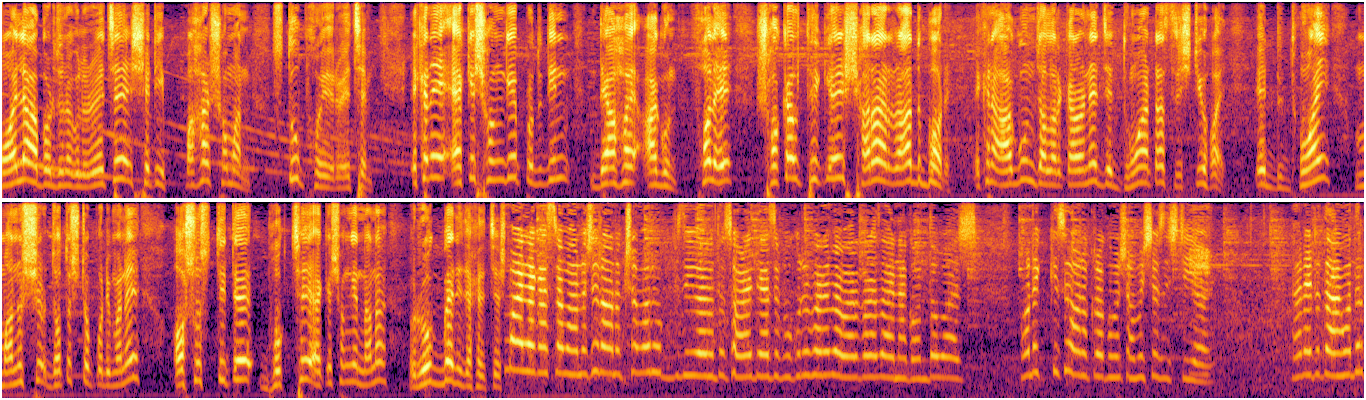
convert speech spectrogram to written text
ময়লা আবর্জনাগুলো রয়েছে, সেটি পাহাড় সমান স্তূপ হয়ে রয়েছে। এখানে একে সঙ্গে প্রতিদিন দেওয়া হয় আগুন। ফলে সকাল থেকে সারা রাতভর এখানে আগুন জ্বালার কারণে যে ধোঁয়াটা সৃষ্টি হয় এই ধোঁয়ায় মানুষ যথেষ্ট পরিমাণে অস্বস্তিতে ভুগছে। একে সঙ্গে নানা রোগ ব্যাধি দেখা যাচ্ছে। ময়লা কাজটা মানুষের অনেক সময় রোগ জীবাণু ছড়াই আছে। পুকুরের পানি ব্যবহার করা যায় না গন্ধবাস অনেক কিছু অনেক রকমের সমস্যা সৃষ্টি হয়। কারণ এটা তো আমাদের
